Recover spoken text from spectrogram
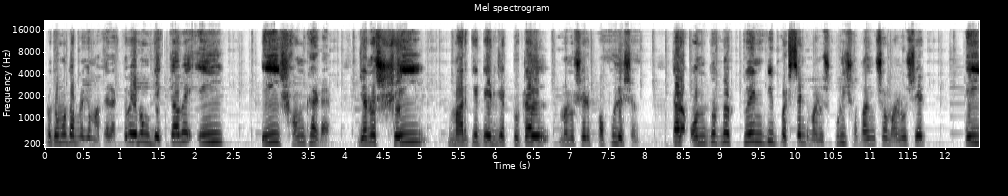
প্রথমত আপনাকে মাথায় রাখতে হবে এবং দেখতে হবে এই এই সংখ্যাটা যেন সেই মার্কেটের যে টোটাল মানুষের পপুলেশন তার অন্তত টোয়েন্টি পার্সেন্ট মানুষ, কুড়ি শতাংশ মানুষের এই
